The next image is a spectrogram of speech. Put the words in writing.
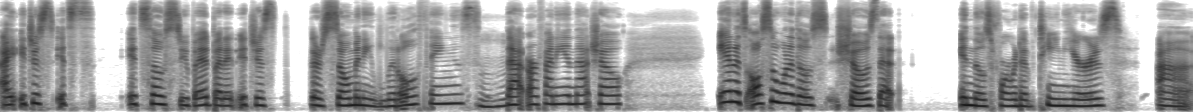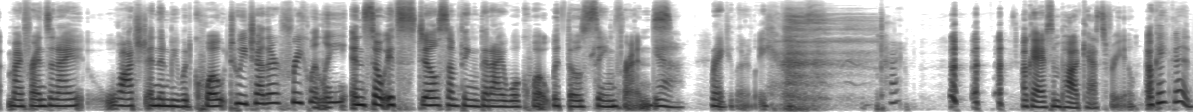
I it just it's it's so stupid, but it, it just there's so many little things Mhm. that are funny in that show. And it's also one of those shows that in those formative teen years, uh, my friends and I watched, and then we would quote to each other frequently. And so it's still something that I will quote with those same friends Yeah. regularly. Okay, I have some podcasts for you. okay, good.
